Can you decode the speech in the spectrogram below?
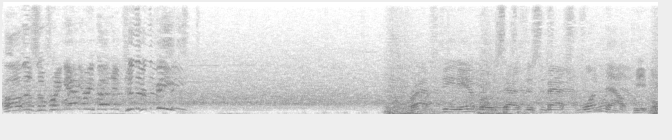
Oh, this will bring everybody to their feet. Perhaps Dean Ambrose has this match won now, people.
